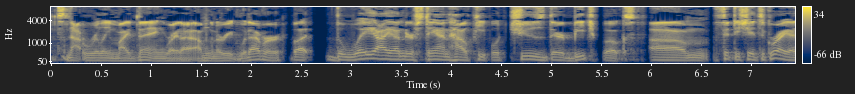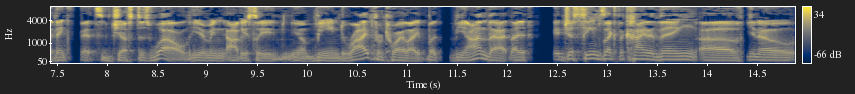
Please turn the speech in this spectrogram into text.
it's not really my thing, right? I, I'm going to read whatever. But the way I understand how people choose their beach books, um, Fifty Shades of Grey, I think fits just as well. I mean, obviously, you know, being derived from Twilight, but beyond that, I, it just seems like the kind of thing of you know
